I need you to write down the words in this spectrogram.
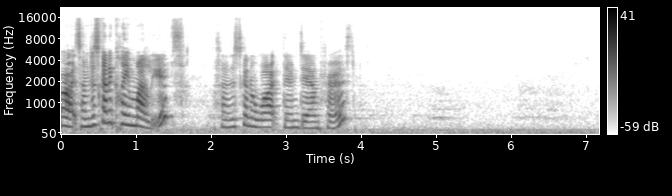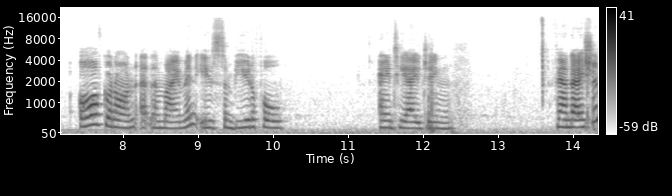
All right, so I'm just going to clean my lips. So I'm just going to wipe them down first. All I've got on at the moment is some beautiful anti-aging foundation.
